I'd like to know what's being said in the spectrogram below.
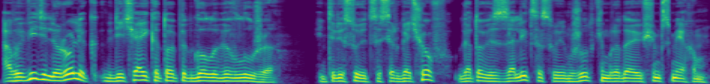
а вы видели ролик, где чайка топит голубя в луже?» Интересуется Сергачев, готовясь залиться своим жутким рыдающим смехом.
